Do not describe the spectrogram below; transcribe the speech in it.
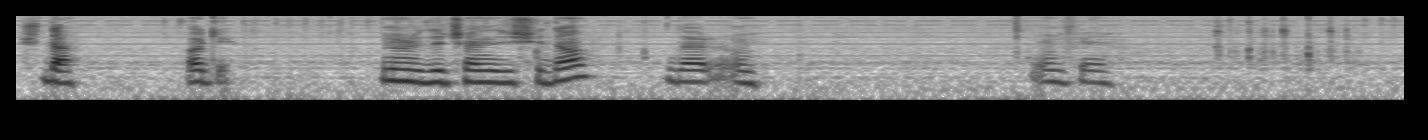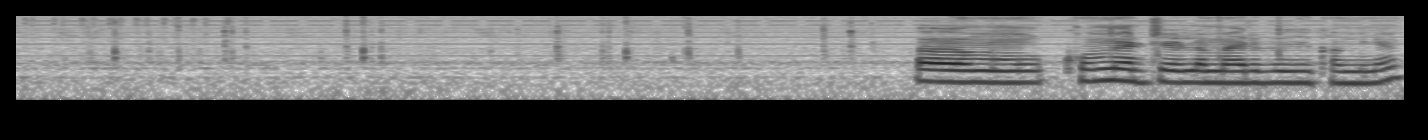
Și da. Ok. Nu știu de ce am zis și da, dar... Mm. În fine. Um, cum merge la mai repede ca mine?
